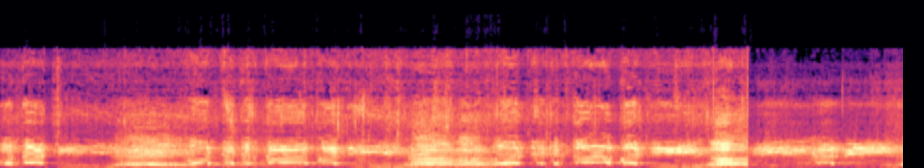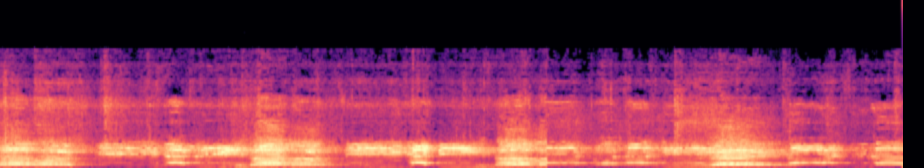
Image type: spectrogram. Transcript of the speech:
మాతాకి Bharatiya Janata party Bharatiya Janata party BJP BJP BJP మాతాకి జై శ్రీరామ్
